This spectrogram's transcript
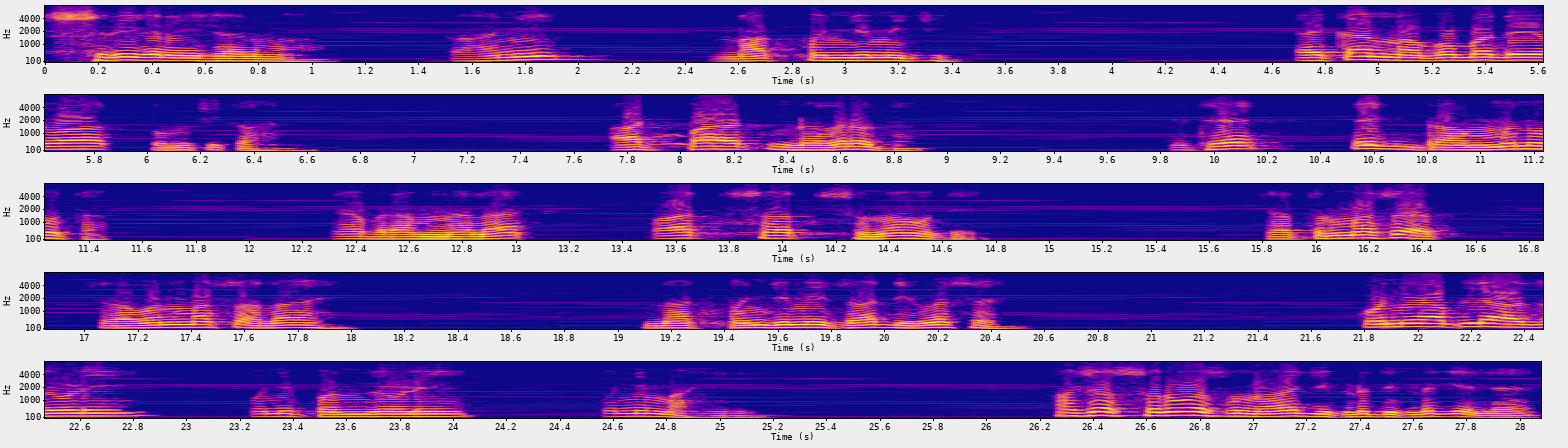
श्री गणेशान कहाणी नागपंचमीची. ऐका नागोबा देवा तुमची कहाणी. आटपाट नगर होता तिथे एक ब्राह्मण होता. त्या ब्राह्मणाला पाच सात सुना होते चातुर्मासात श्रावण मास आला आहे. नागपंचमीचा दिवस आहे. कोणी आपल्या आजोळी कोणी पंजोळी कोणी माहेरी. अशा सर्व सुना जिकडे तिकडे गेल्या आहेत.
